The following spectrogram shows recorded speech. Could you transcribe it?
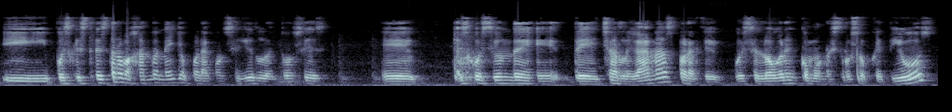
y pues que estés trabajando en ello para conseguirlo. Entonces, eh, es cuestión de, de, echarle ganas para que pues se logren como nuestros objetivos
